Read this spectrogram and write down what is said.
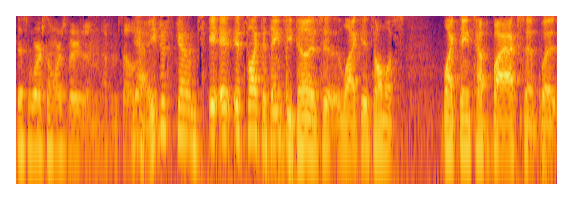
this worse and worse version of himself. Yeah, he just becomes. It, it, it's like the things he does. It, like it's almost like things happen by accident, but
